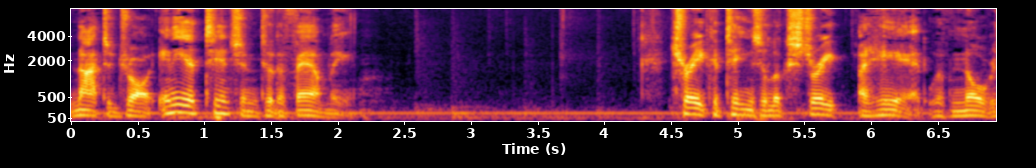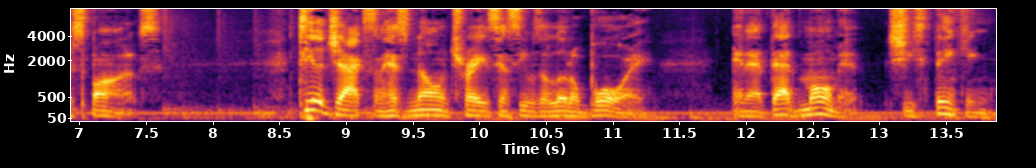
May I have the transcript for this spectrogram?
not to draw any attention to the family. Trey continues to look straight ahead with no response. Tia Jackson has known Trey since he was a little boy and at that moment, she's thinking,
